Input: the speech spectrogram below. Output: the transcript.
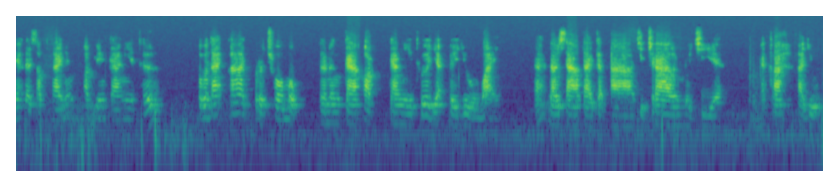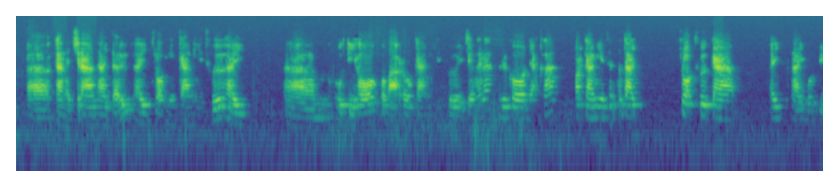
អ្នកដែលសពថ្ងៃនេះអត់មានការងារធ្វើក៏ប៉ុន្តែអាចប្រឈមមុខទៅនឹងការអត់ការងារធ្វើរយៈពេលយូរវែងណាដោយសារតែកត្តាជាច្រើនដូចជាអ្នកខ្លះអាយុកាន់តែច្រើនហើយទៅហើយធ្លាប់មានការងារធ្វើហើយអឺឧទាហរណ៍ពិបាករកការងារធ្វើអញ្ចឹងណាឬក៏អ្នកខ្លះ អត់ការងារទេប៉ុន្តែធ្លាប់ធ្វើការអីផ្នែកមុនពី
